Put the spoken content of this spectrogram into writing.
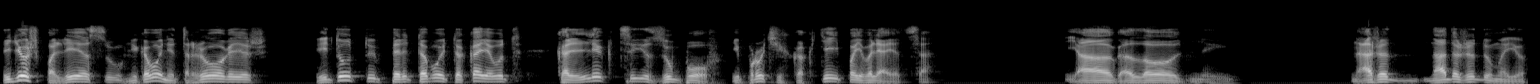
идешь по лесу, никого не трогаешь, и тут перед тобой такая вот коллекция зубов и прочих когтей появляется. Я голодный. Надо, надо же, думаю,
